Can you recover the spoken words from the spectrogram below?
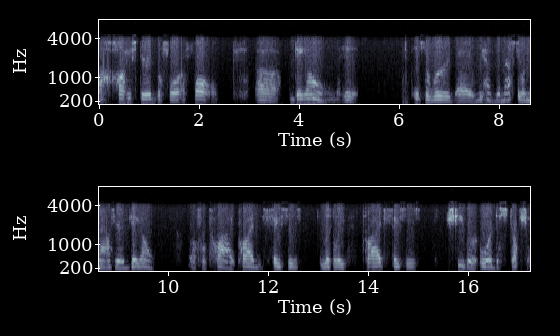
a haughty spirit before a fall." Uh, Gaon is, is the word. Uh, we have the masculine noun here, Gaon, uh, for pride. Pride faces literally. Pride faces Shever or destruction.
